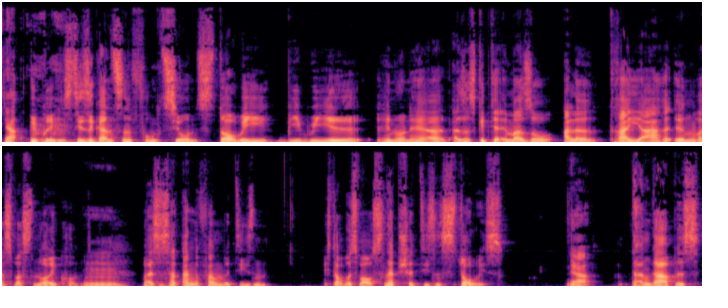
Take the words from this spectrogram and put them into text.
Ja. Übrigens, diese ganzen Funktionen, Story, Be Real, hin und her, also es gibt ja immer so alle drei Jahre irgendwas, was neu kommt. Mhm. Weißt du, es hat angefangen mit diesen, ich glaube, es war auf Snapchat, diesen Stories. Ja. Dann gab es,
